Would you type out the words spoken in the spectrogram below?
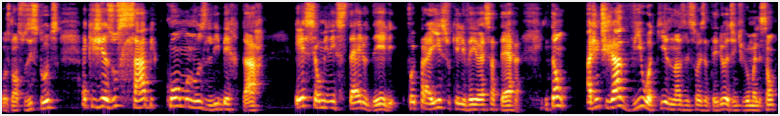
os nossos estudos, é que Jesus sabe como nos libertar. Esse é o ministério dele, foi para isso que ele veio a essa terra. Então, a gente já viu aqui nas lições anteriores, a gente viu uma lição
